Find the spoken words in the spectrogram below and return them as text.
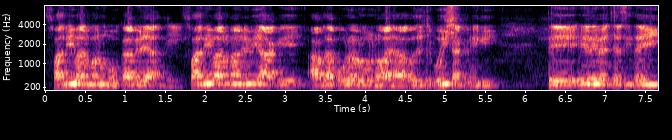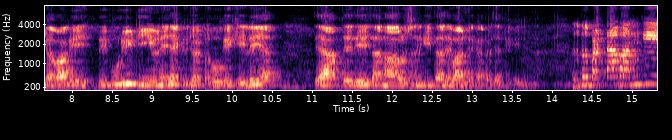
ਸਵਾਰੀ ਵਰਮਾ ਨੂੰ ਮੌਕਾ ਮਿਲਿਆ। ਸਵਾਰੀ ਵਰਮਾ ਨੇ ਵੀ ਆ ਕੇ ਆਪਦਾ ਪੂਰਾ ਰੋਲ ਨਿਭਾਇਆ। ਉਹਦੇ 'ਚ ਕੋਈ ਸ਼ੱਕ ਨਹੀਂ ਗੀ। ਤੇ ਇਹਦੇ ਵਿੱਚ ਅਸੀਂ ਤਾਂ ਇਹੀ ਕਵਾਂਗੇ ਵੀ ਪੂਰੀ ਟੀਮ ਨੇ ਇਕਜੁੱਟ ਹੋ ਕੇ ਖੇਲੇ ਆ। ਤੇ ਆਪਦੇ ਦੇਸ਼ ਦਾ ਨਾਮ ਰੋਸ਼ਨ ਕੀਤਾ ਤੇ ਵਰਲਡ ਕੱਪ ਜਿੱਤ ਕੇ ਲਿਆ ਦੁਪੱਟਾ ਬੰਨ ਕੇ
